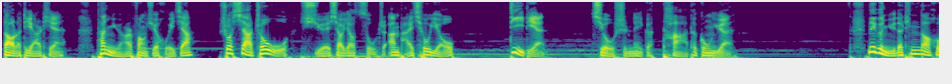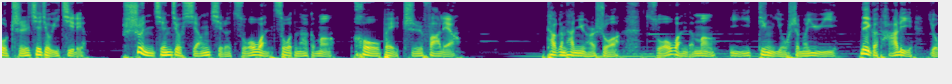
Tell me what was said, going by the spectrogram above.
到了第二天，她女儿放学回家。说下周五学校要组织安排秋游，地点就是那个塔的公园。那个女的听到后直接就一激灵，瞬间就想起了昨晚做的那个梦，后背直发凉。她跟她女儿说，昨晚的梦一定有什么寓意，那个塔里有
